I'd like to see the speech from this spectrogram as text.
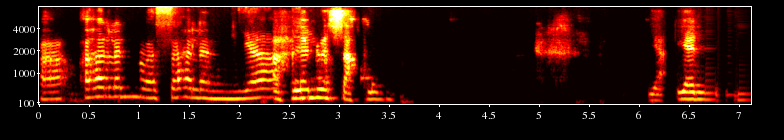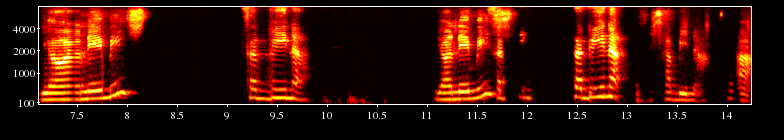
Uh, Ahlan wa sahlan ya. Ahlan Karima. Yeah, and your name is? Sabina. Your name is? Sabina. Sabina. Ah,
